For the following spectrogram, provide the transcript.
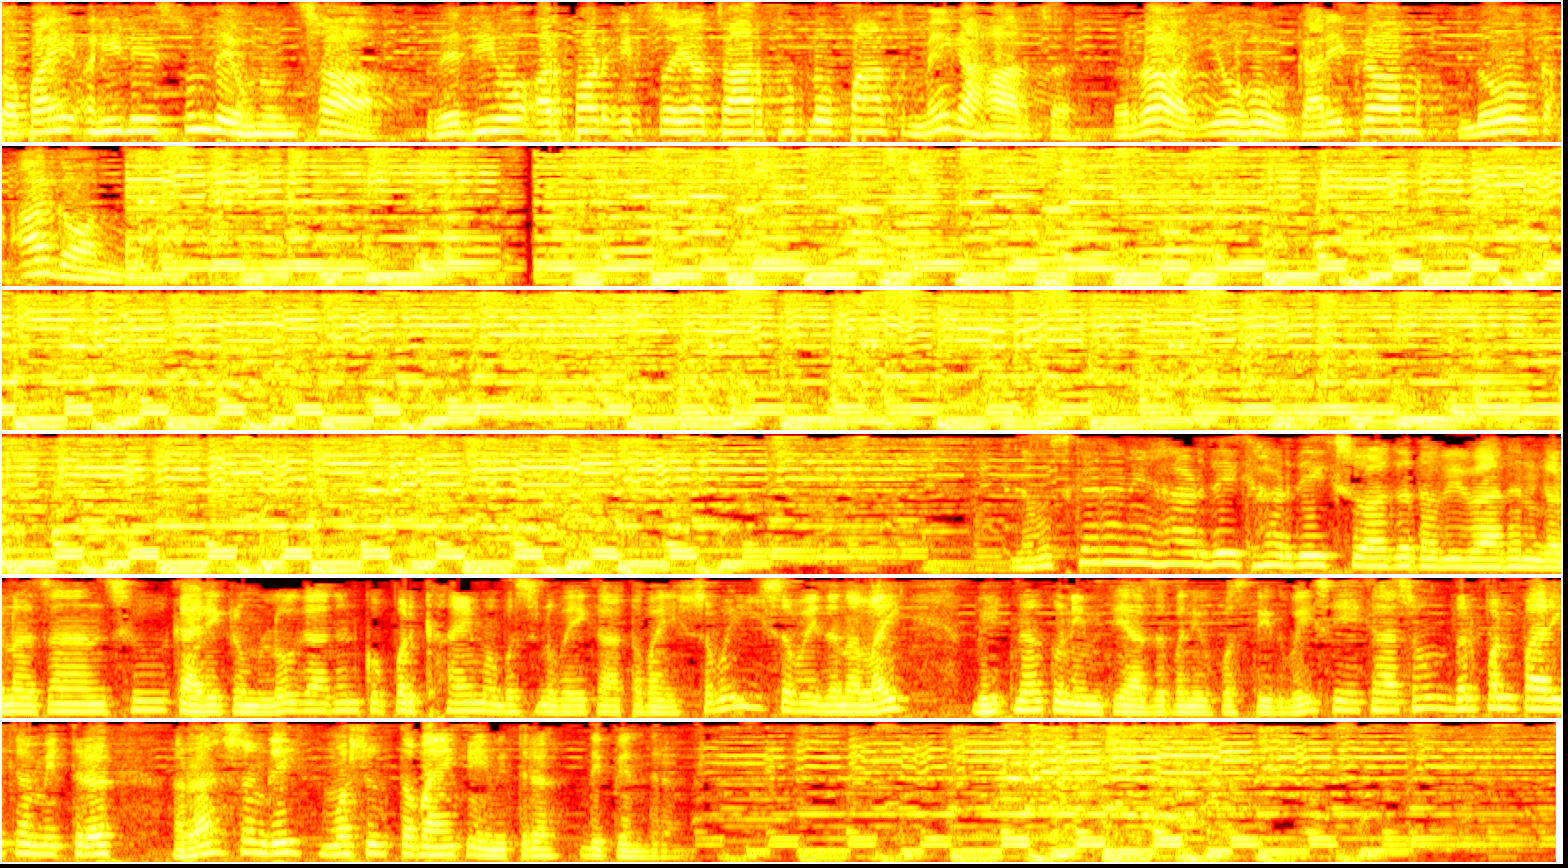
तपाईँ अहिले सुन्दै हुनुहुन्छ रेडियो अर्पण एक सय चार थुप्लो पाँच मेगा हर्च र यो हो कार्यक्रम लोक आगन। हार्दिक हार्दिक स्वागत अभिवादन गर्न चाहन्छु। कार्यक्रम लोगागनको पर्खाइमा बस्नुभएका तपाईँ सबै सबैजनालाई भेट्नको निम्ति आज पनि उपस्थित भइसकेका छौँ। दर्पण पारीका मित्र राजसँगै मसु तपाईँकै मित्र दिपेन्द्र।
